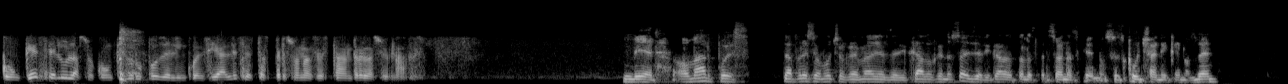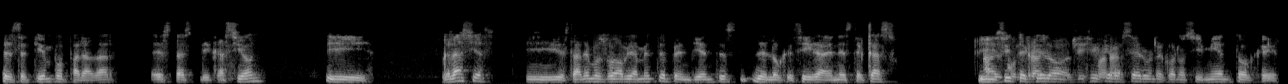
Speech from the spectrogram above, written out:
con qué células o con qué grupos delincuenciales estas personas están relacionadas. Bien, Omar, pues te aprecio mucho que me hayas dedicado, que nos hayas dedicado a todas las personas que nos escuchan y que nos ven este tiempo para dar esta explicación. Y gracias. Y estaremos obviamente pendientes de lo que siga en este caso. Y sí te quiero, sí quiero hacer un reconocimiento que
